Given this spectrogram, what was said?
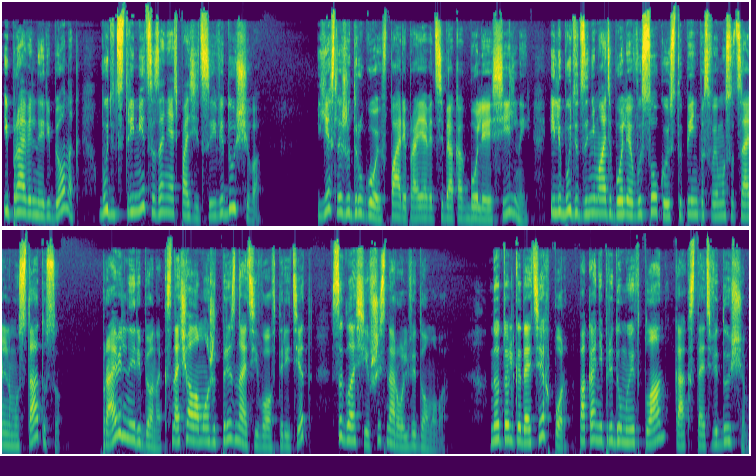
и правильный ребенок будет стремиться занять позиции ведущего. Если же другой в паре проявит себя как более сильный или будет занимать более высокую ступень по своему социальному статусу, правильный ребенок сначала может признать его авторитет, согласившись на роль ведомого. Но только до тех пор, пока не придумает план, как стать ведущим.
